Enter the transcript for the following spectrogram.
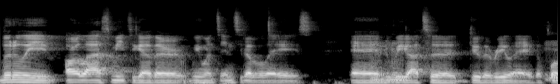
literally our last meet together, we went to NCAA's and Mhm. we got to do the relay, the four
